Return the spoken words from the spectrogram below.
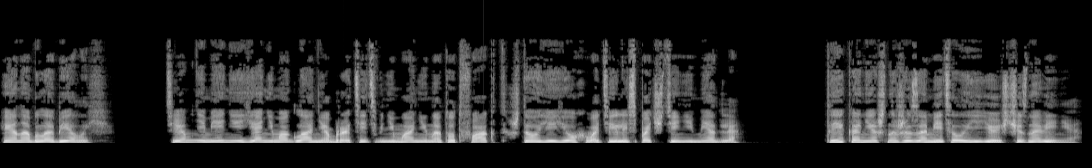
и она была белой. Тем не менее, я не могла не обратить внимания на тот факт, что ее хватились почти немедля. Ты, конечно же, заметила ее исчезновение.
